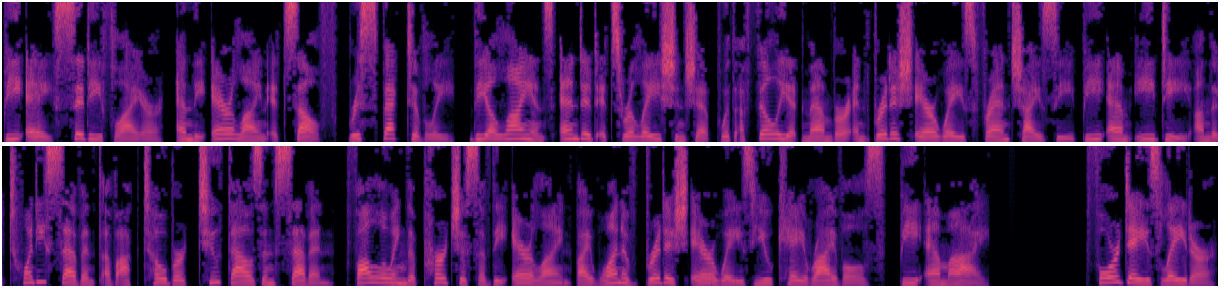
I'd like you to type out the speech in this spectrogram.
BA Cityflyer, and the airline itself, respectively. The alliance ended its relationship with affiliate member and British Airways franchisee BMED on the 27th of October 2007, following the purchase of the airline by one of British Airways UK rivals, BMI. Four days later,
